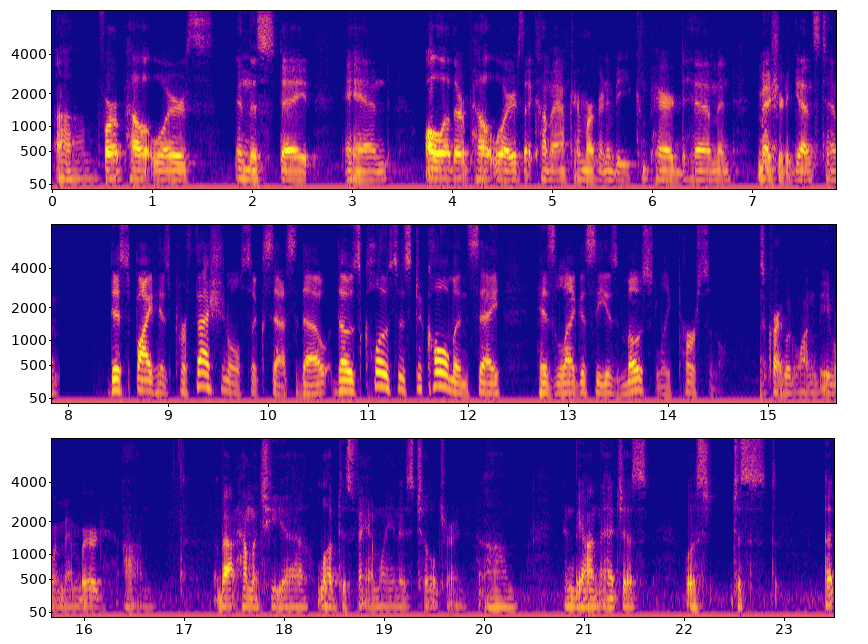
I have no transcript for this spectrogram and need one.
um, for appellate lawyers in this state, and all other appellate lawyers that come after him are going to be compared to him and measured against him. Despite his professional success, though, those closest to Coleman say his legacy is mostly personal. Greg would want to be remembered um, about how much he uh, loved his family and his children. Um, and beyond that, just was just a,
